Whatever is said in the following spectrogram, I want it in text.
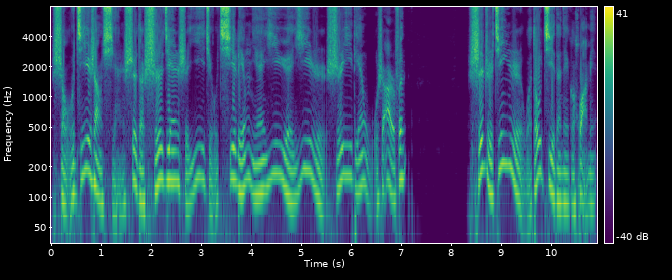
手机上显示的时间是一九七零年一月一日十一点五十二分。时至今日，我都记得那个画面。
